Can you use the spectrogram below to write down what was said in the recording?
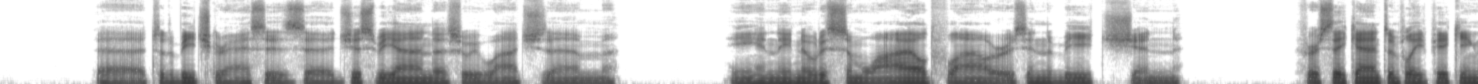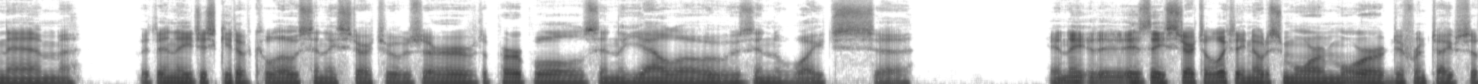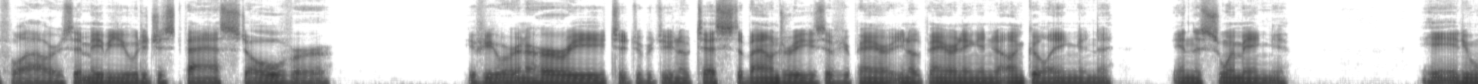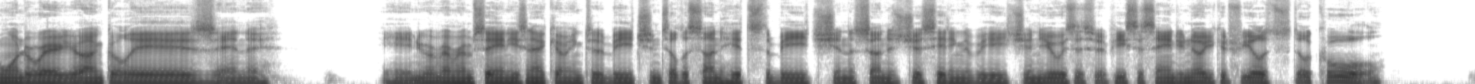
uh, to the beach grasses uh, just beyond us. We watch them, and they notice some wildflowers in the beach. And first, they contemplate picking them, but then they just get up close and they start to observe the purples and the yellows and the whites. Uh, and they, as they start to look, they notice more and more different types of flowers that maybe you would have just passed over if you were in a hurry to, you know, test the boundaries of your parent, you know, the parenting and the uncling and the, and the swimming. And you wonder where your uncle is and, uh, and you remember him saying he's not coming to the beach until the sun hits the beach and the sun is just hitting the beach. And you, as a piece of sand, you know, you could feel it's still cool.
